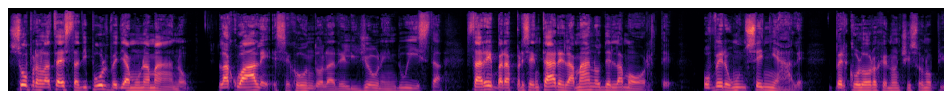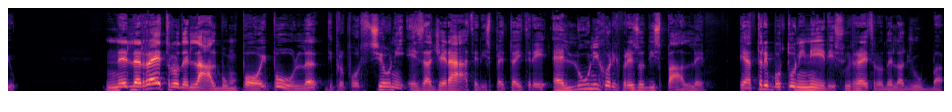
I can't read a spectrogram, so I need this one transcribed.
Sopra la testa di Paul vediamo una mano, la quale, secondo la religione induista, starebbe a rappresentare la mano della morte, ovvero un segnale per coloro che non ci sono più. Nel retro dell'album, poi, Paul, di proporzioni esagerate rispetto ai tre, è l'unico ripreso di spalle e ha tre bottoni neri sul retro della giubba.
